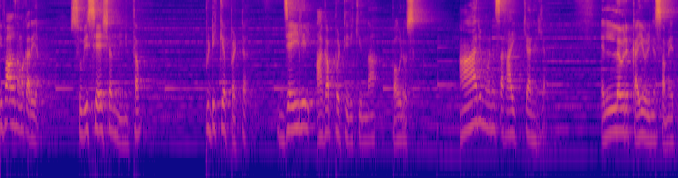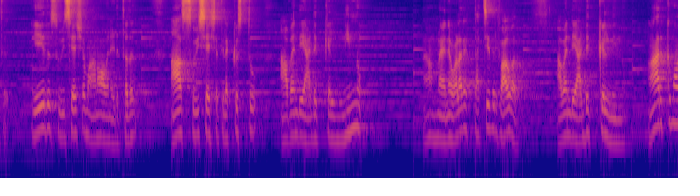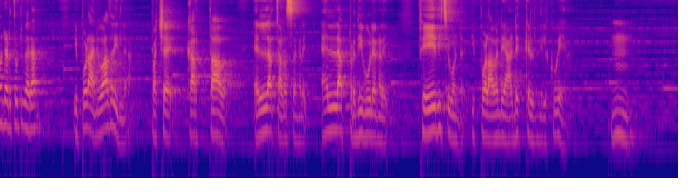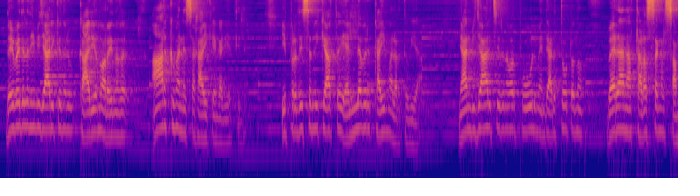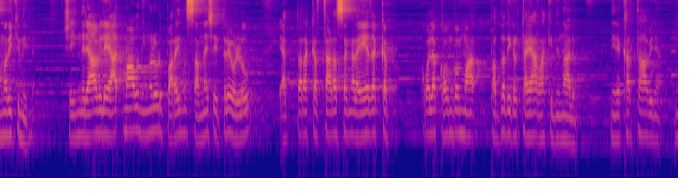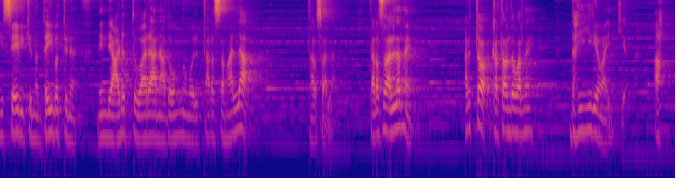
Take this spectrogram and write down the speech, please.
ഈ ഭാഗം നമുക്കറിയാം. സുവിശേഷം നിമിത്തം പിടിക്കപ്പെട്ട് ജയിലിൽ അകപ്പെട്ടിരിക്കുന്ന പൗലോസ്. ആരും അവനെ സഹായിക്കാനില്ല. എല്ലാവരും കൈ ഒഴിഞ്ഞ സമയത്ത് ഏത് സുവിശേഷമാണോ അവൻ എടുത്തത്? ആ സുവിശേഷത്തിലെ ക്രിസ്തു അവന്റെ അടുക്കൽ നിന്നു. എന്നെ വളരെ ടച്ച് ചെയ്തൊരു അത്. അവന്റെ അടുക്കൽ നിന്നു. ആർക്കും അവന്റെ അടുത്തോട്ട് വരാൻ ഇപ്പോൾ അനുവാദമില്ല പക്ഷേ കർത്താവ് എല്ലാ തടസ്സങ്ങളെയും എല്ലാ പ്രതികൂലങ്ങളെയും ഭേദിച്ചുകൊണ്ട് ഇപ്പോൾ അവന്റെ അടുക്കൽ നിൽക്കുകയാണ്. ദൈവത്തിൽ നീ വിചാരിക്കുന്നൊരു കാര്യം എന്ന് പറയുന്നത് ആർക്കും എന്നെ സഹായിക്കാൻ കഴിയത്തില്ല. ഈ പ്രതിസന്ധിക്കകത്ത് എല്ലാവരും കൈമലർത്തുകയാണ്. ഞാൻ വിചാരിച്ചിരുന്നവർ പോലും എന്റെ അടുത്തോട്ടൊന്നും വരാൻ ആ തടസ്സങ്ങൾ സമ്മതിക്കുന്നില്ല. പക്ഷെ ഇന്ന് രാവിലെ ആത്മാവ് നിങ്ങളോട് പറയുന്ന സന്ദേശം ഇത്രയേ ഉള്ളൂ. എത്രയൊക്കെ തടസ്സങ്ങൾ ഏതൊക്കെ കൊല കൊമ്പന്മാർ പദ്ധതികൾ തയ്യാറാക്കി നിന്നാലും നിന്റെ കർത്താവിന് നീ സേവിക്കുന്ന ദൈവത്തിന് നിന്റെ അടുത്ത് വരാൻ അതൊന്നും ഒരു തടസ്സമല്ല. തടസ്സമല്ല. തടസ്സമല്ലെന്നേ. അടുത്ത കർത്താവ് എന്തോ പറഞ്ഞേ? ധൈര്യമായിരിക്കുക. ആ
